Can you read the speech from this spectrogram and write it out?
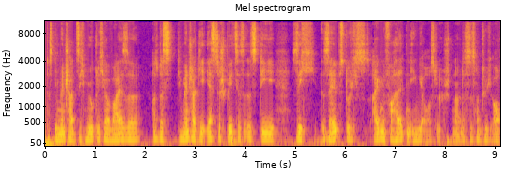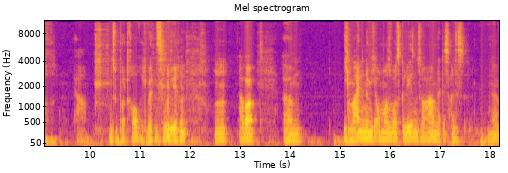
dass die Menschheit sich möglicherweise, also dass die Menschheit die erste Spezies ist, die sich selbst durchs eigene Verhalten irgendwie auslöscht. Ne? Das ist natürlich auch ja, super traurig, wenn es so wäre. Mhm. Aber ähm, ich meine nämlich auch mal sowas gelesen zu haben, das ist alles, ne,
